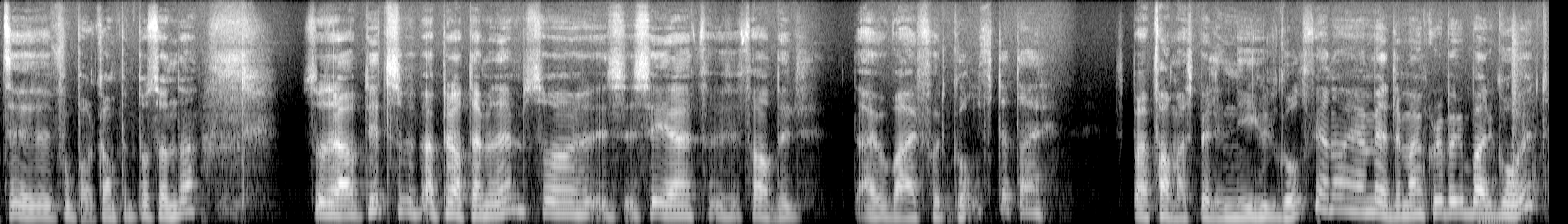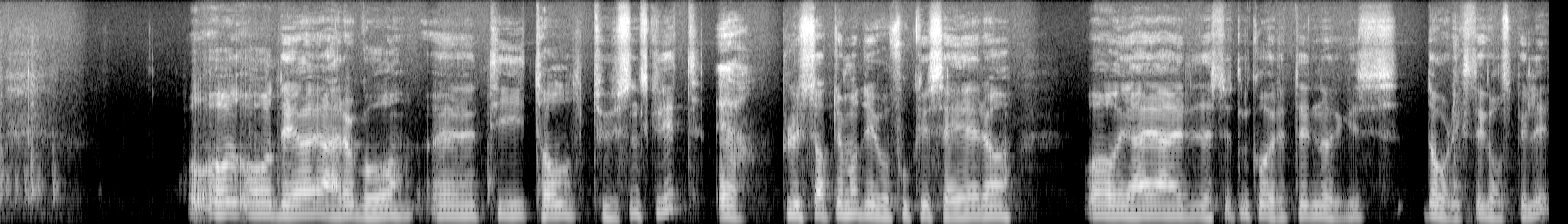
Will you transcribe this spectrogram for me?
til fotballkampen på søndag. Så drar jeg opp dit, så prater jeg med dem, så sier jeg Fader, det er jo vær for golf, dette her. Bare faen meg spille ni hull golf jeg nå. Jeg er medlem av en klubb, jeg kan bare gå ut. Og, og, det er å gå eh, 10 000-12 000 skritt. Ja. Pluss at du må drive og fokusere. Og, og jeg er dessuten kåret til Norges dårligste golfspiller.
